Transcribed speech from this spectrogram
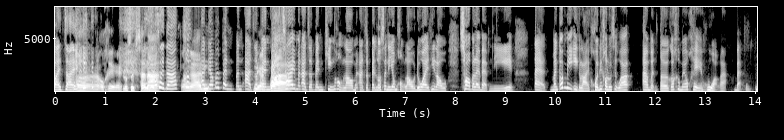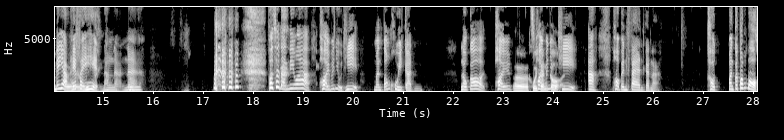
บายใจอ่าโอเค รู้สึกชนะรู้สึกชนะว่าคืองั้นอันเนี้ยมันเป็นมันอาจจะเหนือเป็นกว่าใช่มันอาจจะเป็นคิงของเรา มันอาจจะเป็นรสนิยมของเราด้วยที่เราชอบอะไรแบบนี้ แต่มันก็มีอีกหลายคนที่เขารู้สึกว่าอ่าเหมือนเตอร์ก็คือไม่โอเคห่วงอะ แบบ ไม่อยากให้ใครเห็นทั้งนั้นน่ะ เพราะฉะนั้นนี่ว่าพอยมันอยู่ที่มันต้องคุยกัน แล้วก็พอยเออคุยพอกัยนมันอก่อยู่นที่ อะ พอเป็นแฟนกันน่ะเขา มันก็ต้องบอก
